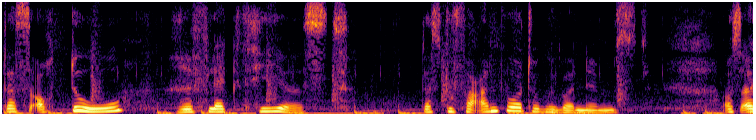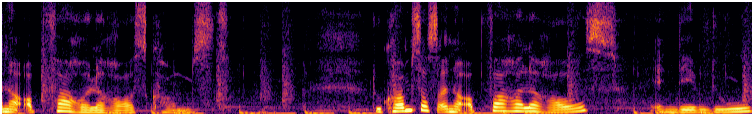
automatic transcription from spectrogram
dass auch du reflektierst, dass du Verantwortung übernimmst, aus einer Opferrolle rauskommst. Du kommst aus einer Opferrolle raus, indem du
